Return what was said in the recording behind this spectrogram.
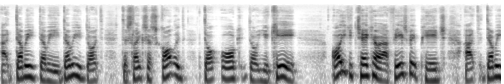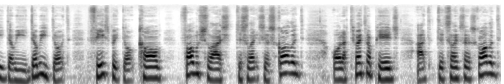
at www.dyslexiascotland.org.uk or you can check out our Facebook page at www.facebook.com forward slash dyslexia Scotland or our Twitter page at dyslexia Scotland.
